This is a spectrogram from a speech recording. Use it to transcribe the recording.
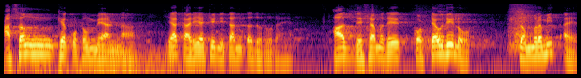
असंख्य कुटुंबियांना या कार्याची नितांत जरूर आहे. आज देशामध्ये कोट्यावधी लोक संभ्रमित आहेत.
